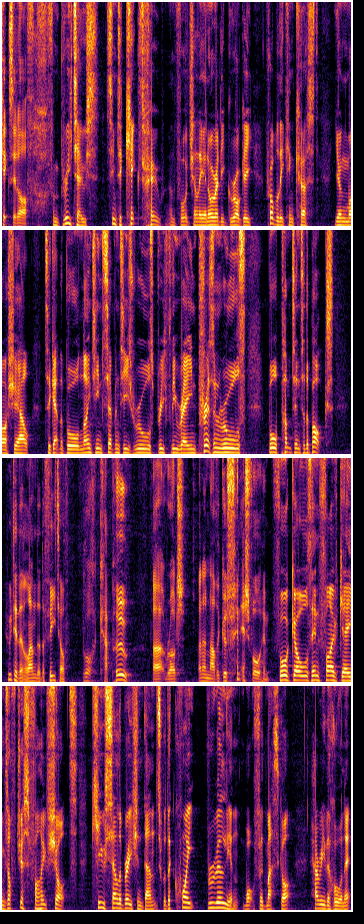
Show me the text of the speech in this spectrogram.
kicks it off. from Britos seemed to kick through, unfortunately, and already groggy, probably concussed, young Martial to get the ball. 1970s rules briefly reign, prison rules, ball pumped into the box. Who did it land at the feet of? Oh, Capoue, uh, Rog. And another good finish for him. Four goals in five games off just five shots. Cue celebration dance with a quite brilliant Watford mascot, Harry the Hornet,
